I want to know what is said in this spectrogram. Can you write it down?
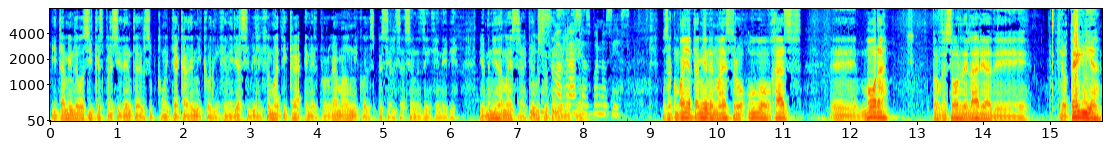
y también debo decir que es presidenta del Subcomité Académico de Ingeniería Civil y Geomática en el Programa Único de Especializaciones de Ingeniería. Bienvenida, maestra. Qué gusto tenerla aquí. gracias. Buenos días. Nos acompaña también el maestro Hugo Haas eh, Mora, profesor del área de Geotecnia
